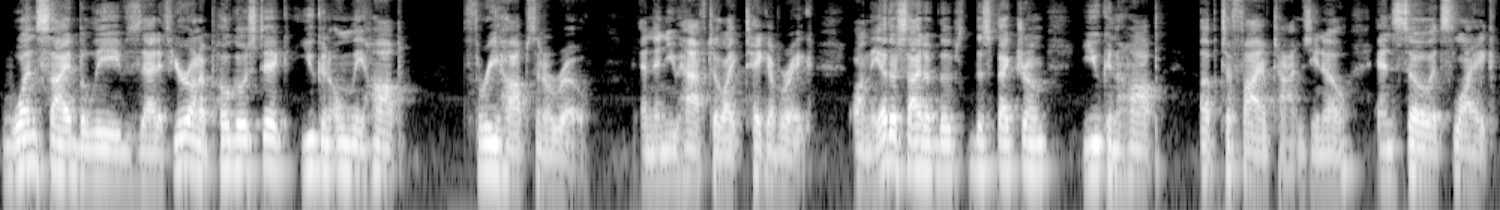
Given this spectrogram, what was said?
one side believes that if you're on a pogo stick, you can only hop three hops in a row, and then you have to like take a break. On the other side of the, the spectrum, you can hop up to five times, you know? And so it's like,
